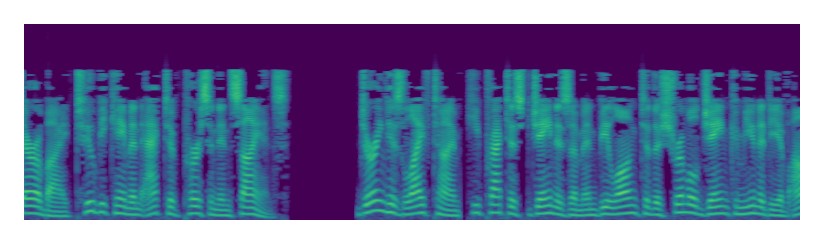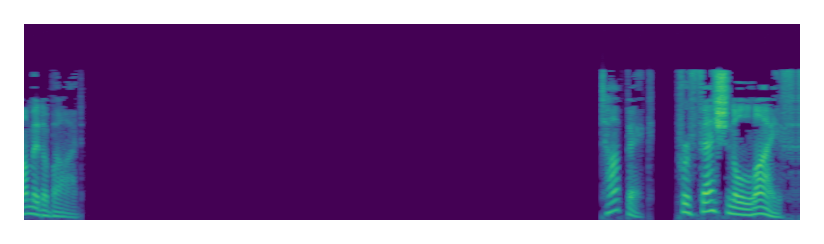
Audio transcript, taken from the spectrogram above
Sarabhai too became an active person in science. During his lifetime, he practiced Jainism and belonged to the Shrimal Jain community of Ahmedabad. Professional life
